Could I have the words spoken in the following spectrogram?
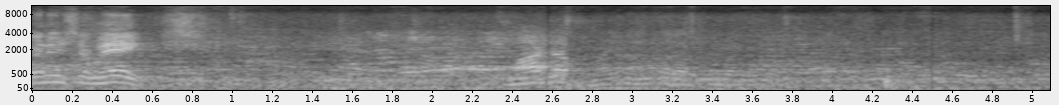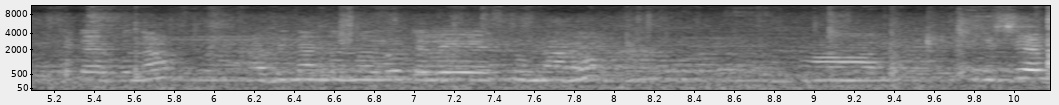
నిమిషమే మాట. తరఫున అభినందనలు తెలియజేస్తున్నాను. ఆ, విషయం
